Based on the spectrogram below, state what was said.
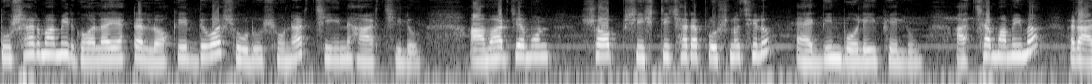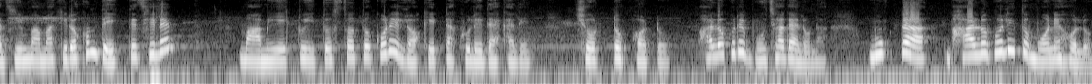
তুষার মামির গলায় একটা লকেট দেওয়া সরু সোনার চেন হার ছিল। আমার যেমন সব সৃষ্টি ছাড়া প্রশ্ন ছিল, একদিন বলেই ফেললুম আচ্ছা মামিমা রাজীব মামা কীরকম দেখতে ছিলেন? মামি একটু ইতস্তত করে লকেটটা খুলে দেখালেন। ছোট্ট ফটো। ভালো করে বোঝা গেল না। মুখটা ভালো বলেই তো মনে হলো।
